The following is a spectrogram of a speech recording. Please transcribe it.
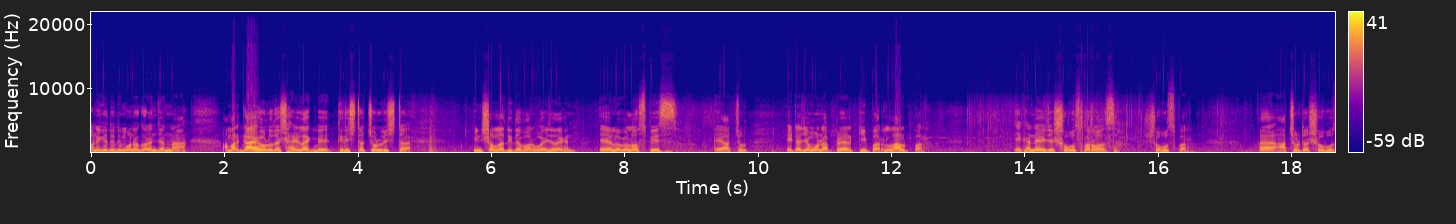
অনেকে যদি মনে করেন যে, না, আমার গায়ে হলুদের শাড়ি লাগবে তিরিশটা, চল্লিশটা, ইনশাল্লাহ দিতে পারব। এই যে দেখেন, এ হলো ব্লাউজ পিস এ আঁচল। এটা যেমন আপনার কিপার লাল পার এখানে এই যে সবুজ পারও আছে, সবুজ পার হ্যাঁ আঁচলটা সবুজ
